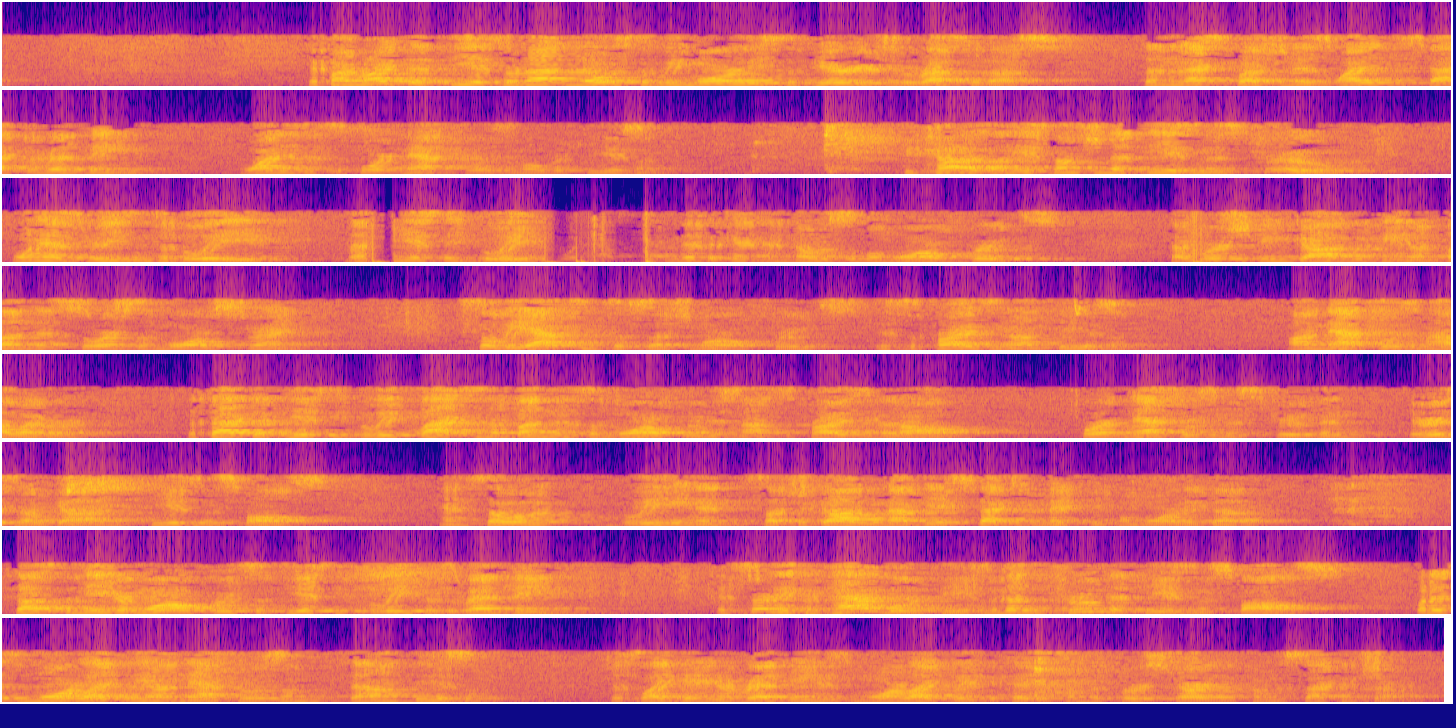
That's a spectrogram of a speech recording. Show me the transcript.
If I'm right that theists are not noticeably morally superior to the rest of us, then the next question is why does this the red bean? Why does it support naturalism over theism? Because, on the assumption that theism is true, one has reason to believe that theistic belief would have significant and noticeable moral fruits, that worshiping God would be an abundant source of moral strength. So the absence of such moral fruits is surprising on theism. On naturalism, however, the fact that theistic belief lacks an abundance of moral fruit is not surprising at all. For if naturalism is true, then there is no God, theism is false, and so uh, believing in such a God would not be expected to make people morally better. Thus, the meager moral fruits of theistic belief is a red bean. It's certainly compatible with theism. It doesn't prove that theism is false, but it's more likely on naturalism than on theism. Just like getting a red bean is more likely to take it from the first jar than from the second jar.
